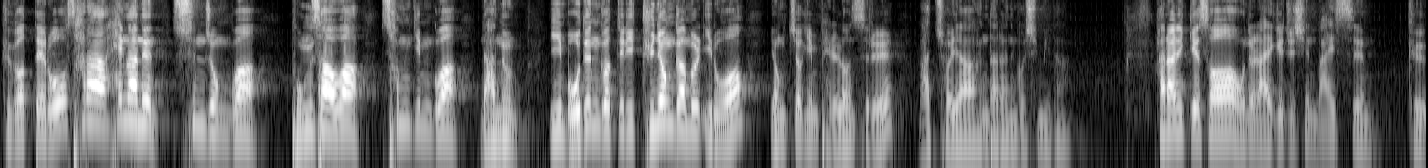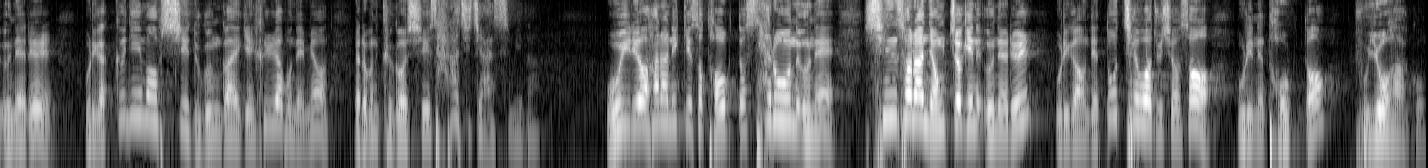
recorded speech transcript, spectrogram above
그것대로 살아 행하는 순종과 봉사와 섬김과 나눔, 이 모든 것들이 균형감을 이루어 영적인 밸런스를 맞춰야 한다라는 것입니다. 하나님께서 오늘 알게 주신 말씀, 그 은혜를 우리가 끊임없이 누군가에게 흘려보내면 여러분 그것이 사라지지 않습니다. 오히려 하나님께서 더욱더 새로운 은혜, 신선한 영적인 은혜를 우리 가운데 또 채워주셔서 우리는 더욱더 부요하고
